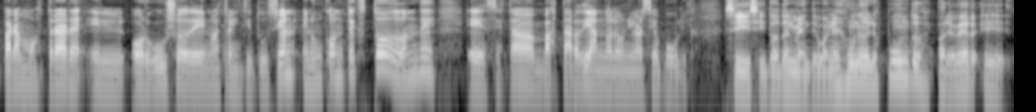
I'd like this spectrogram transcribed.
para mostrar el orgullo de nuestra institución en un contexto donde eh, se está bastardeando la universidad pública. Sí, sí, totalmente. Bueno, es uno de los puntos para ver... Eh,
